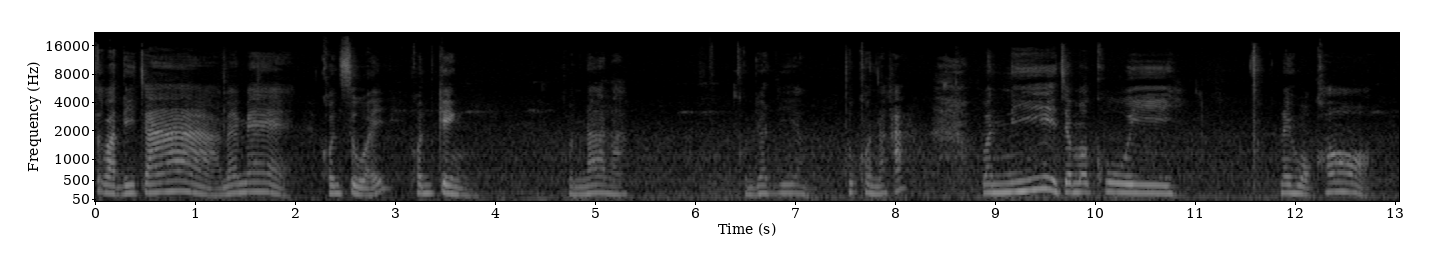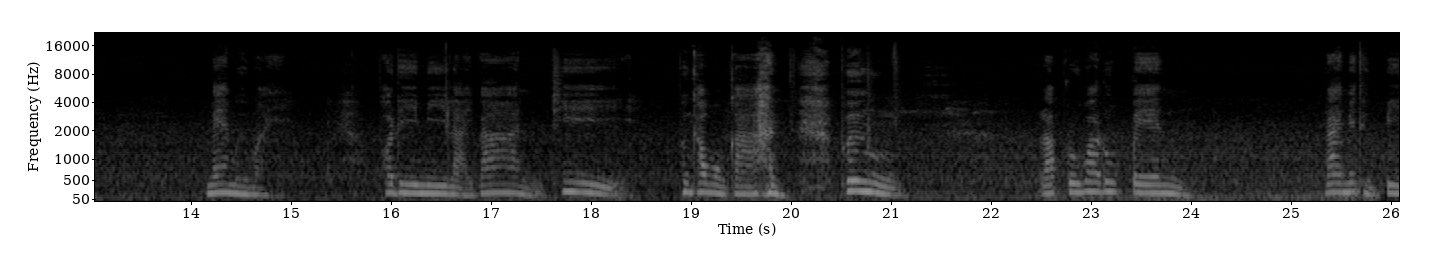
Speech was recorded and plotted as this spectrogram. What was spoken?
สวัสดีจ้า แม่แม่คนสวย คนเก่ง คนน่ารัก คนยอดเยี่ยม ทุกคนนะคะ วันนี้จะมาคุยในหัวข้อ แม่มือใหม่ พอดีมีหลายบ้านที่เพิ่งเข้าวงการเพิ่ง รับรู้ว่าลูกเป็น ได้ไม่ถึงปี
